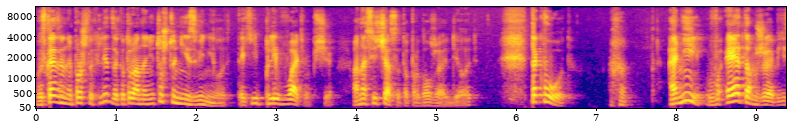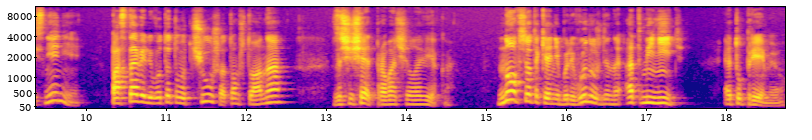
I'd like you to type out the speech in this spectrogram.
высказывание прошлых лет, за которое она не то что не извинилась, такие плевать вообще. Она сейчас это продолжает делать. Так вот, они в этом же объяснении поставили вот эту вот чушь о том, что она защищает права человека. Но все-таки они были вынуждены отменить эту премию.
